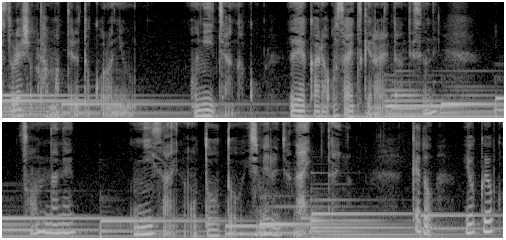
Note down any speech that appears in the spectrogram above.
ストレーション溜まってるところにお兄ちゃんがこう上から押さえつけられたんですよね。そんなね2歳の弟をいじめるんじゃないみたいな。けどよくよく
